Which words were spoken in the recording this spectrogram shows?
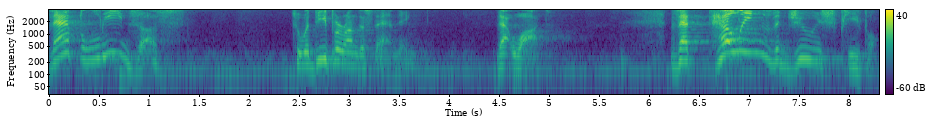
That leads us to a deeper understanding that what? That telling the Jewish people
